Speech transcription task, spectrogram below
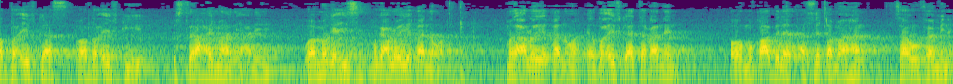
Addaciifkaas waa daciifkii istilaaxay maahan yani waa magaciisa. Magac loo yaqaano wa magac loo yaqaano waa. Ee daciifka aad taqaaneen oo muqaabila ahiqa ma ahan saa u fahmina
